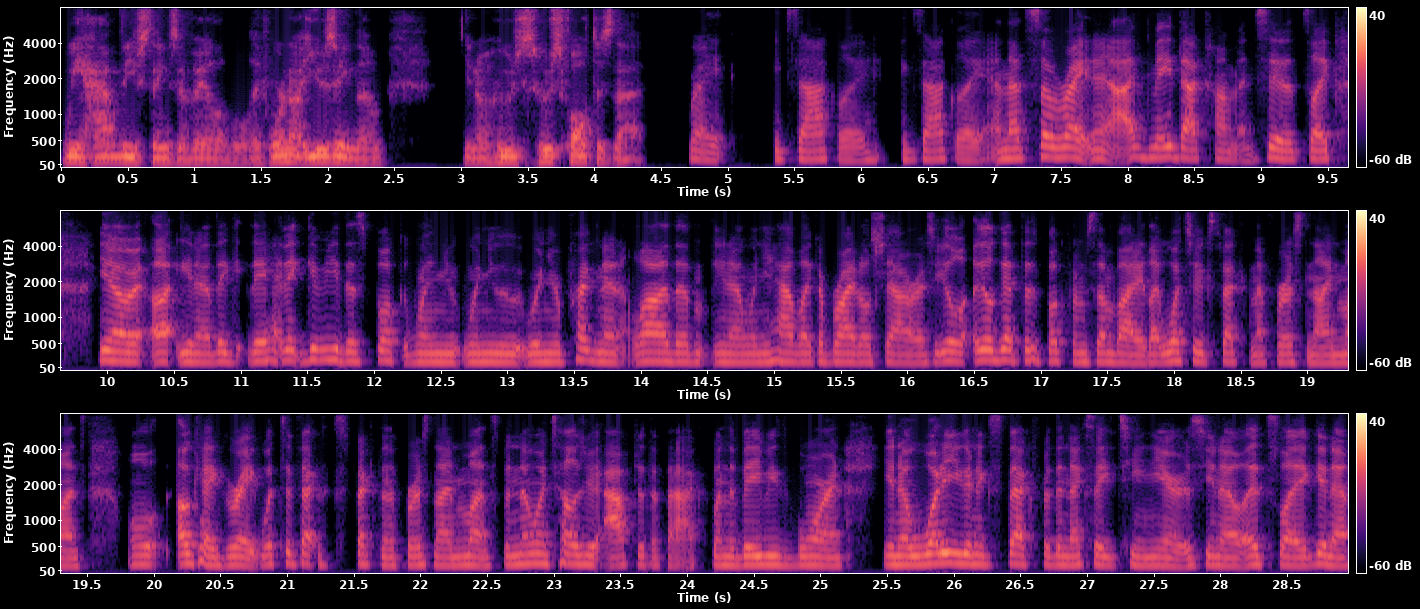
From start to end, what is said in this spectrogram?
We have these things available. If we're not using them you know whose whose fault is that? Right Exactly, exactly, and that's so right. And I've made that comment too. It's like, you know, uh, you know, they they they give you this book when you when you when you're pregnant. A lot of them, you know, when you have like a bridal shower, so you'll you'll get this book from somebody like what to expect in the first nine months. Well, okay, great, what to expect in the first nine months, but no one tells you after the fact when the baby's born. You know, what are you going to expect for the next eighteen years? You know, it's like you know,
